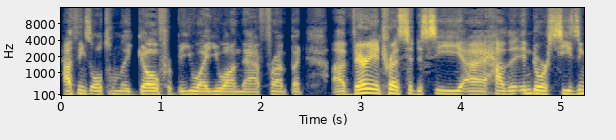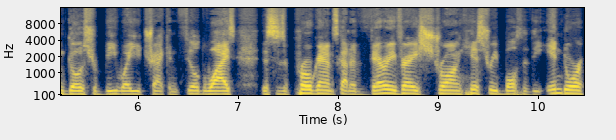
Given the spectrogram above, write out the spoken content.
how things ultimately go for BYU on that front. But very interested to see how the indoor season goes for BYU track and field wise. This is a program that's got a very, very strong history, both at the indoor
